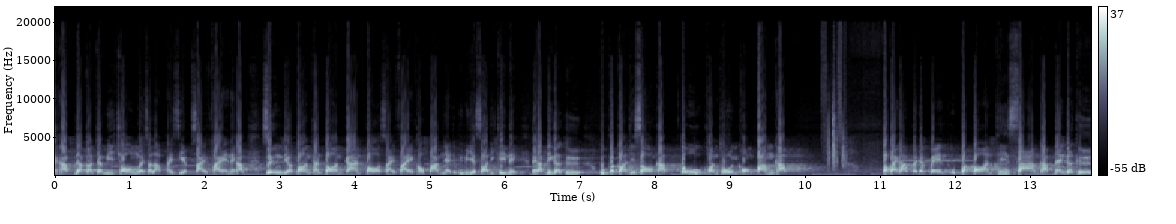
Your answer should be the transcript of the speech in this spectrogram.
นะครับแล้วก็จะมีช่องไว้สลับให้เสียบสายไฟนะครับซึ่งเดี๋ยวตอนขั้นตอนการต่อสายไฟเข้าปั๊มเนี่ยเดี๋ยวพี่หมีจะสอนอีกทีหนึงนะครับนี่ก็คืออุปกรณ์ที่สองครับ ตู้คอนโทรลของปั๊มครับต่อไปครับก็จะเป็นอุปกรณ์ที่ 3 ครับ นั่นก็คือ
